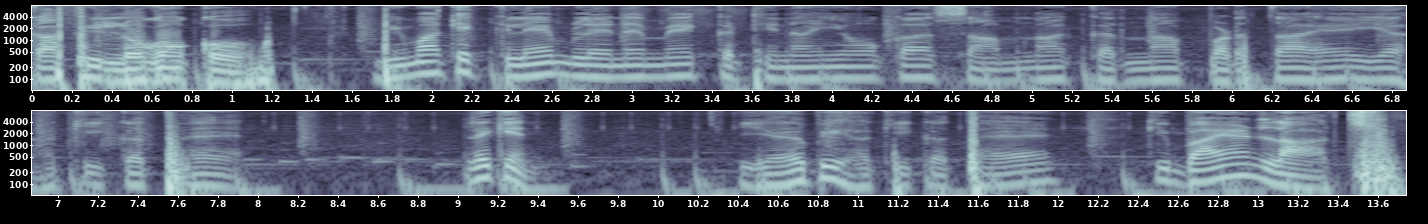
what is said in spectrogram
काफ़ी लोगों को बीमा के क्लेम लेने में कठिनाइयों का सामना करना पड़ता है, यह हकीकत है। लेकिन यह भी हकीकत है कि बाय एंड लार्ज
